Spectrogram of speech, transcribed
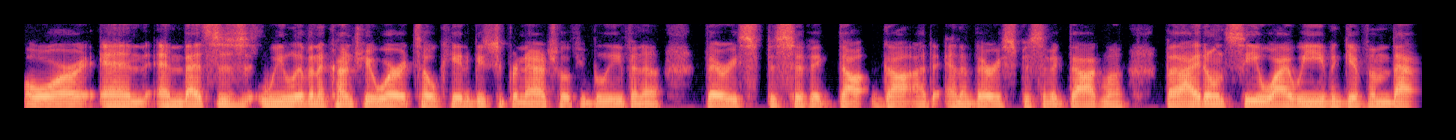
or and and this is we live in a country where it's okay to be supernatural if you believe in a very specific do- god and a very specific dogma but i don't see why we even give them that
